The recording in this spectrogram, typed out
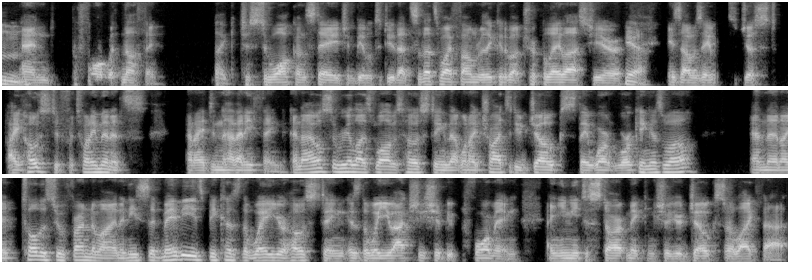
Hmm. and perform with nothing, like just to walk on stage and be able to do that. So that's why I found really good about AAA last year. Yeah. is I was able to just I hosted for twenty minutes and I didn't have anything, and I also realized while I was hosting that when I tried to do jokes, they weren't working as well. And then I told this to a friend of mine, and he said maybe it's because the way you're hosting is the way you actually should be performing, and you need to start making sure your jokes are like that.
